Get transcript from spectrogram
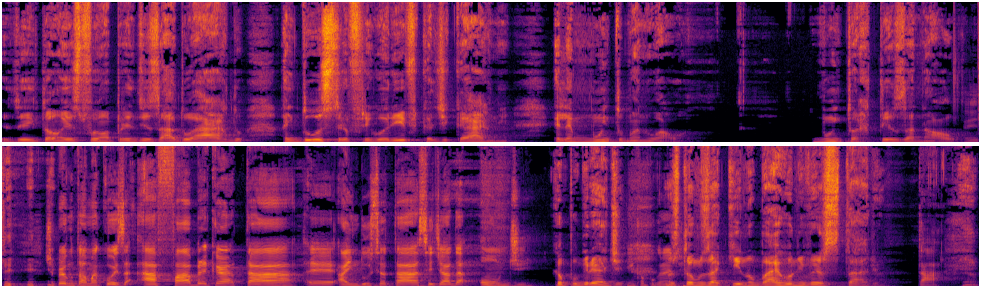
Dizer, então esse foi um aprendizado árduo. A indústria frigorífica de carne, ela é muito manual, muito artesanal. Deixa eu perguntar uma coisa, a fábrica tá, é, a indústria está sediada onde? Campo Grande. Em Campo Grande. Nós estamos aqui no bairro Universitário. Tá. É.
